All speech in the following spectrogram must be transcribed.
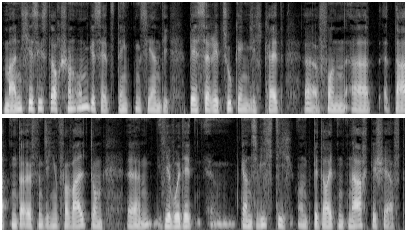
Manches ist auch schon umgesetzt. Denken Sie an die bessere Zugänglichkeit äh, von äh, Daten der öffentlichen Verwaltung. Ähm, hier wurde ähm, ganz wichtig und bedeutend nachgeschärft.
